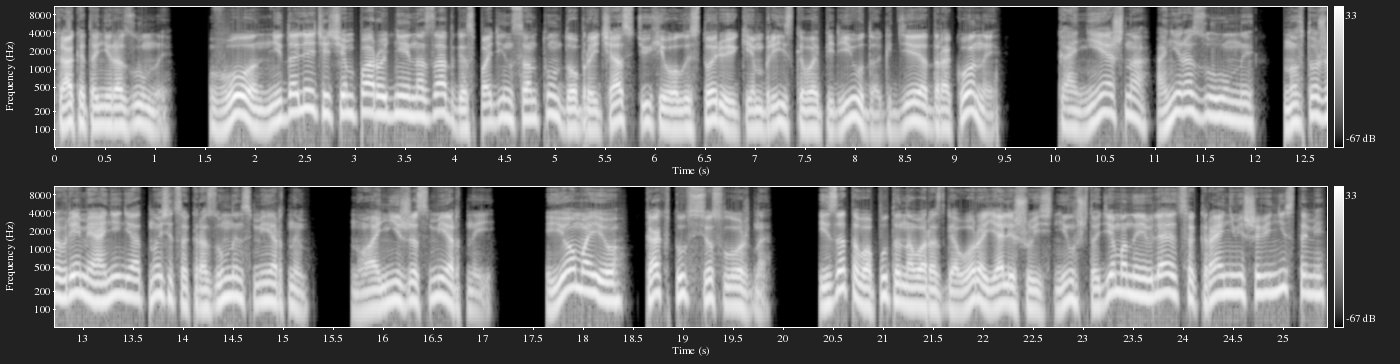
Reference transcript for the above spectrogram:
Как это неразумны? Вон, недалече, чем пару дней назад господин Сантун добрый час стюхивал историю кембрийского периода, где драконы... Конечно, они разумны, но в то же время они не относятся к разумным смертным. Но они же смертные. Ё-моё, как тут все сложно. Из этого путанного разговора я лишь уяснил, что демоны являются крайними шовинистами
